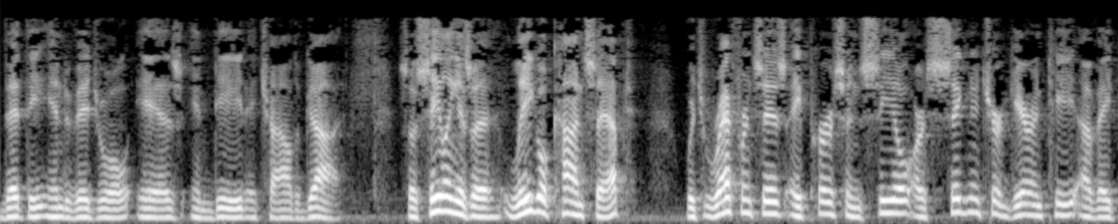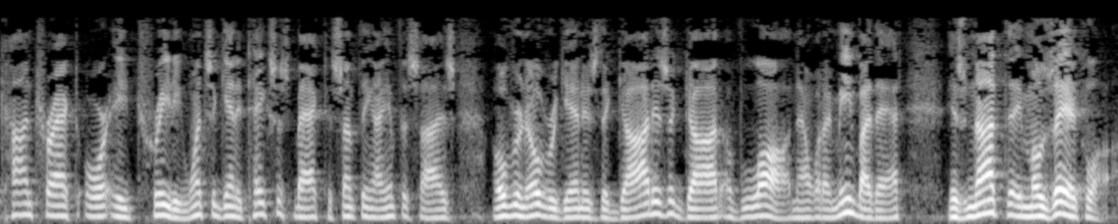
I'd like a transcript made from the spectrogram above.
that the individual is indeed a child of God. So sealing is a legal concept which references a person's seal or signature guarantee of a contract or a treaty. Once again, it takes us back to something I emphasize over and over again is that God is a God of law. Now what I mean by that is not the Mosaic law,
